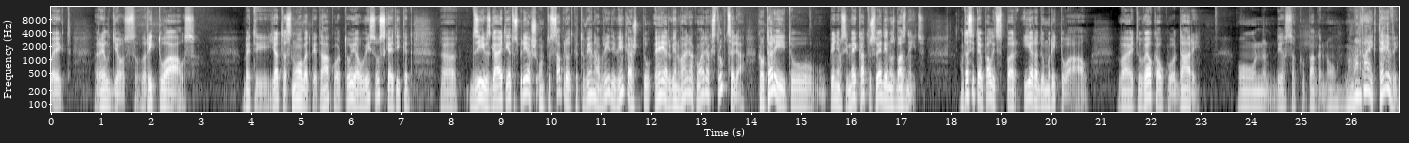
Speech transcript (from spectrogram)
veikt reliģiozus rituālus. Bet, ja tas noved pie tā, ko tu jau visu uzskaitīji, kad uh, dzīves gaita iet uz priekšu, un tu saproti, ka tu vienā brīdī vienkārši ej ar vien vairāk un vairāk strupceļā. Kaut arī tu, pieņemsim, ej katru svētdienu uz baznīcu. Un tas ir tev palicis par ieradumu rituālu, vai tu vēl kaut ko dari. Un Dievs saka, pagaidi, nu, man, man vajag tevi.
